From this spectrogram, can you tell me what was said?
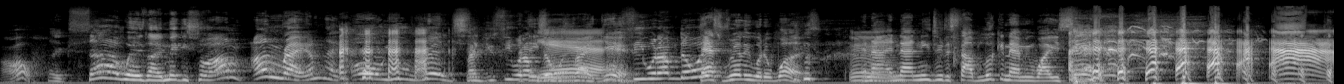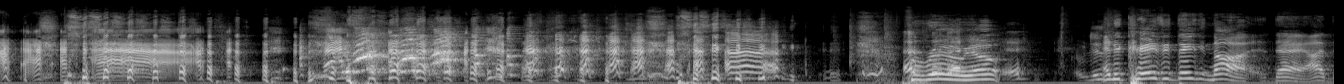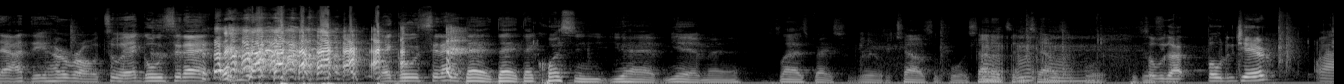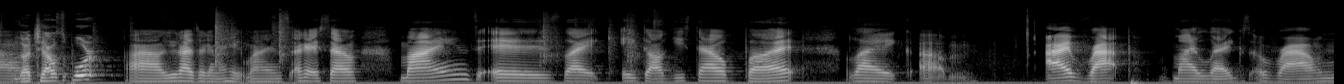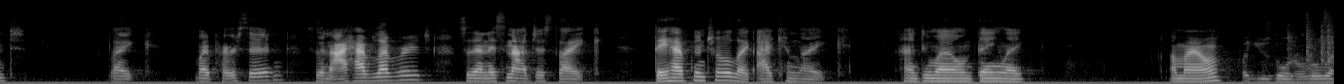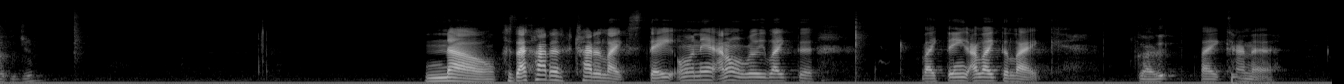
Oh, like sideways, like making sure I'm I'm right. I'm like, oh, you she, like you see what I'm doing? was right. Yeah. Yeah, You see what I'm doing? that's really what it was. And I and I need you to stop looking at me while you say it. For real, yo. Just And the crazy thing, nah, that I that I did her wrong too. That goes to that. that goes to that. That that that question you had, yeah, man. Flashbacks for real. The child support. Shout out to the child support. Position. So we got folding chair. Wow. We got child support. Wow, you guys are gonna hate mines. Okay, so mine's is like a doggy style, but like um I wrap my legs around like my person so then I have leverage. So then it's not just like they have control, like I can like kind of do my own thing like on my own. Like you was doing a roll at the gym. No, because I try to try to like stay on it. I don't really like the like thing. I like to like Got it. like kind of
